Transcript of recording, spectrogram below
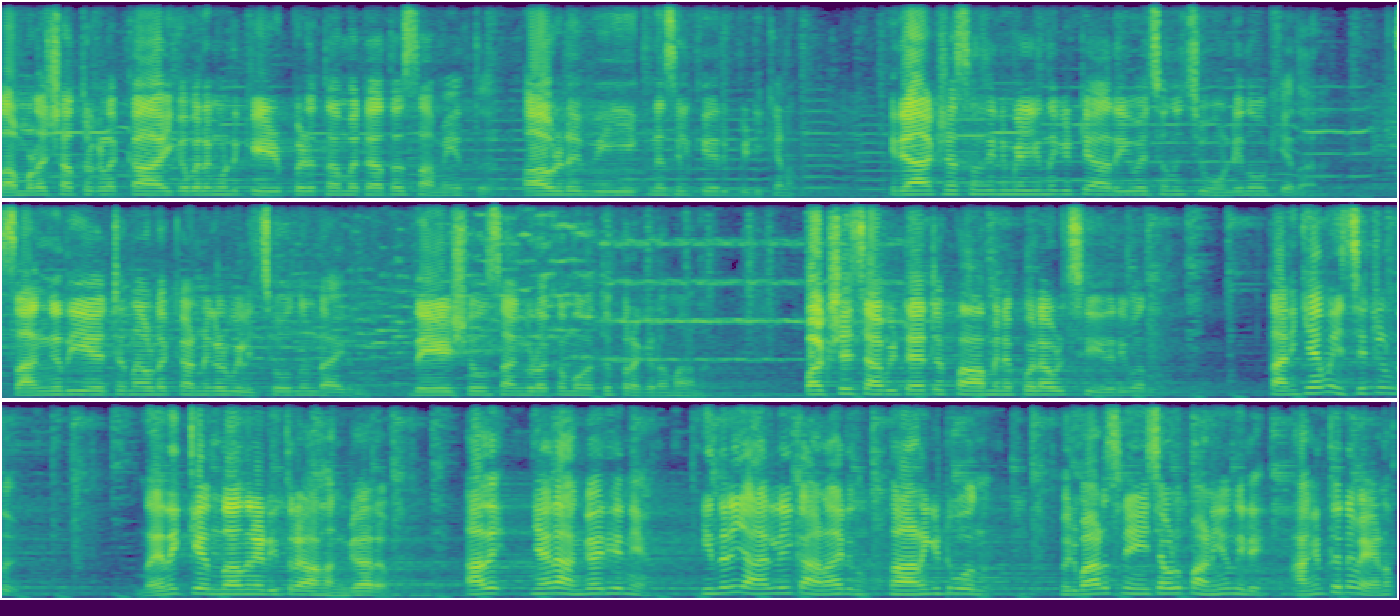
നമ്മുടെ ശത്രുക്കളെ കായിക ബലം കൊണ്ട് കീഴ്പ്പെടുത്താൻ പറ്റാത്ത സമയത്ത് അവരുടെ വീക്ക്നെസ്സിൽ കയറി പിടിക്കണം. രാക്ഷസ സിനിമയിൽ നിന്ന് കിട്ടിയ അറിവ് വെച്ചൊന്ന് ചൂണ്ടി നോക്കിയതാ. സംഗതി ഏറ്റെന്ന് അവിടെ കണ്ണുകൾ വിളിച്ചു പോകുന്നുണ്ടായിരുന്നു ദേഷ്യവും സങ്കടമൊക്കെ മുഖത്ത് പ്രകടമാണ്. പക്ഷേ ചവിട്ടേറ്റ പാമ്പിനെ പോലെ അവൾ ചീറി വന്നു. തനിക്ക് വെച്ചിട്ടുണ്ട്. നിനക്ക് എന്താണെന്നടി ഇത്ര അഹങ്കാരം? അതെ ഞാൻ അഹങ്കാരി തന്നെയാ. ഇന്നലെ ഞാനിലേക്ക് കാണായിരുന്നു. നാണങ്ങിട്ട് പോന്നു. ഒരുപാട് സ്നേഹിച്ച അവൾ പണിയൊന്നില്ലേ? അങ്ങനെ തന്നെ വേണം.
